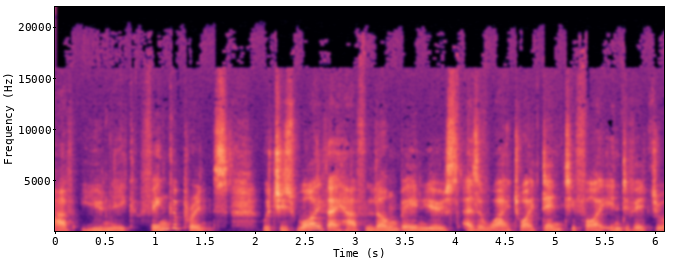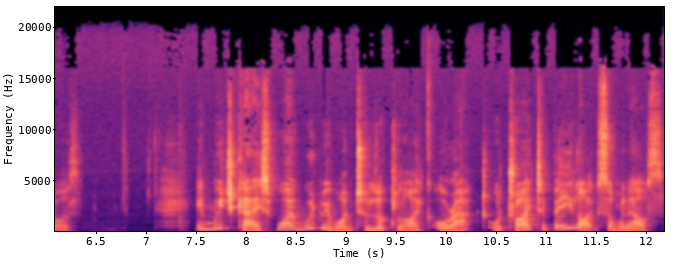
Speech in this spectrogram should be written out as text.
have unique fingerprints, which is why they have long been used as a way to identify individuals. In which case, why would we want to look like or act or try to be like someone else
